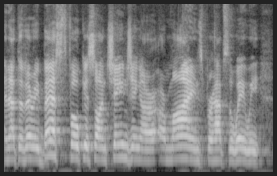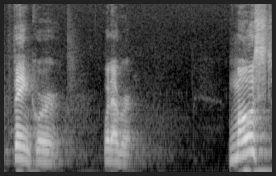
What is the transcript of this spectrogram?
And at the very best, focus on changing our, our minds, perhaps the way we think or whatever. Most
